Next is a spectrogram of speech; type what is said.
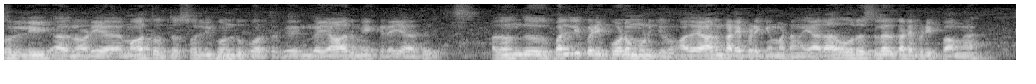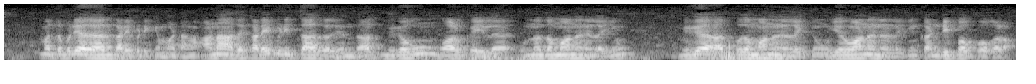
சொல்லி அதனுடைய மகத்துவத்தை சொல்லி கொண்டு போகிறதுக்கு இங்கே யாருமே கிடையாது. அது வந்து பள்ளி படிப்போடு முடிஞ்சிடும் அதை யாரும் கடைப்பிடிக்க மாட்டாங்க. யாராவது ஒரு சிலர் கடைப்பிடிப்பாங்க. மற்றபடி அதை யாரும் கடைப்பிடிக்க மாட்டாங்க. ஆனால் அதை கடைப்பிடித்தார்கள் என்றால் மிகவும் வாழ்க்கையில் உன்னதமான நிலையும் மிக அற்புதமான நிலைக்கும் உயர்வான நிலைக்கும் கண்டிப்பாக போகலாம்.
